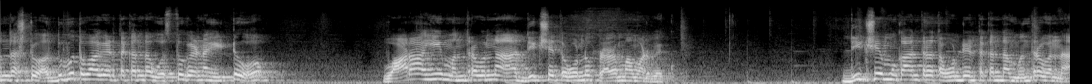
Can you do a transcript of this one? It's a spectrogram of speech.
ಒಂದಷ್ಟು ಅದ್ಭುತವಾಗಿರ್ತಕ್ಕಂಥ ವಸ್ತುಗಳನ್ನ ಇಟ್ಟು ವಾರಾಹಿ ಮಂತ್ರವನ್ನು ದೀಕ್ಷೆ ತಗೊಂಡು ಪ್ರಾರಂಭ ಮಾಡಬೇಕು. ದೀಕ್ಷೆ ಮುಖಾಂತರ ತಗೊಂಡಿರ್ತಕ್ಕಂಥ ಮಂತ್ರವನ್ನು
